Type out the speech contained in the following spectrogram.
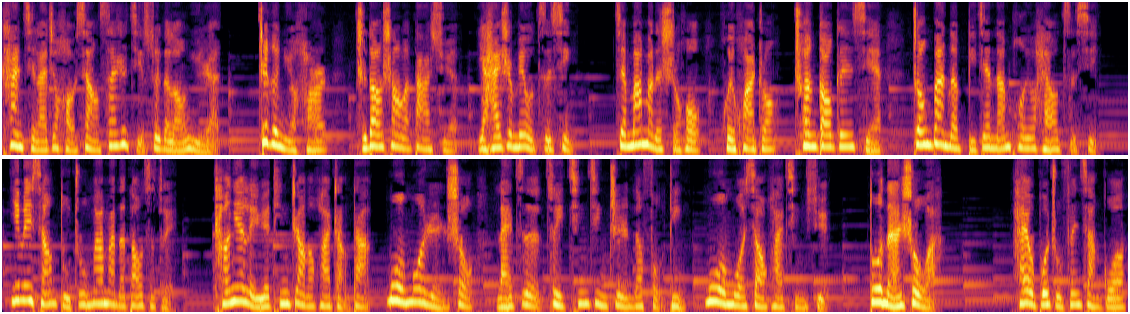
看起来就好像三十几岁的老女人。”这个女孩直到上了大学，也还是没有自信。见妈妈的时候会化妆，穿高跟鞋，装扮的比见男朋友还要仔细，因为想堵住妈妈的刀子嘴。长年累月听这样的话长大，默默忍受来自最亲近之人的否定，默默消化情绪，多难受啊！还有博主分享过，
